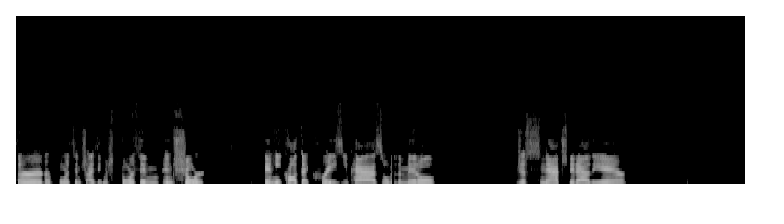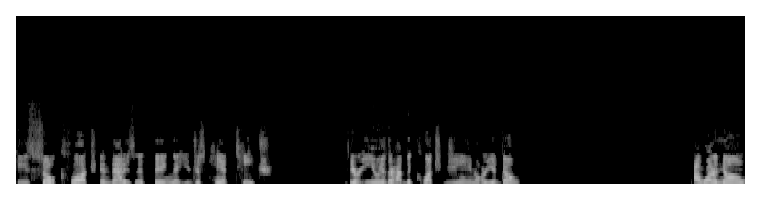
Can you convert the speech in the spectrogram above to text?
third or fourth in, I think it was fourth in, in short. And he caught that crazy pass over the middle just snatched it out of the air. He's so clutch, and that is a thing that you just can't teach. You're you either have the clutch gene or you don't. I want to know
